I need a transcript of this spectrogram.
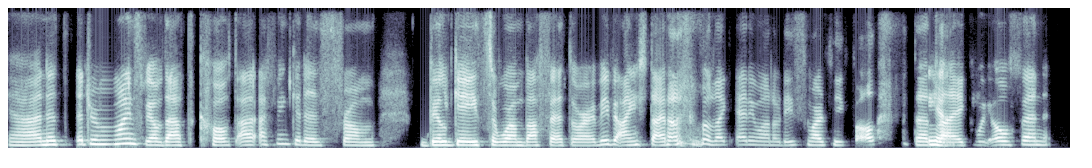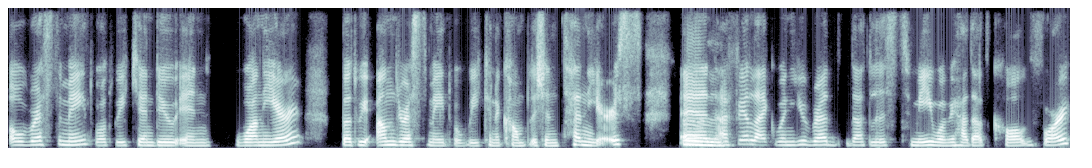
Yeah, and it, it reminds me of that quote. I, I think it is from Bill Gates or Warren Buffett or maybe Einstein, I don't know, like any one of these smart people, that yeah. like we often overestimate what we can do in one year, but we underestimate what we can accomplish in 10 years. Mm. And I feel like when you read that list to me when we had that call before,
